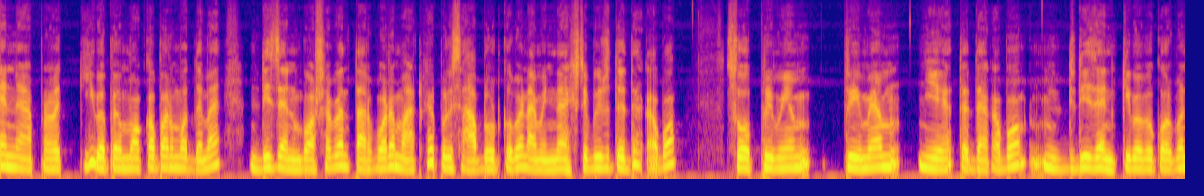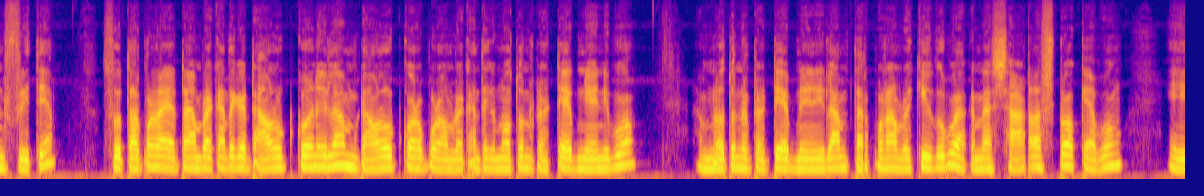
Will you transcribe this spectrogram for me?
এনে আপনারা কীভাবে মকআপের মাধ্যমে ডিজাইন বসাবেন, তারপরে মার্কেট প্লেসে আপলোড করবেন, আমি নেক্সট ভিডিওতে দেখাবো। সো প্রিমিয়াম প্রিমিয়াম ইয়েতে দেখাবো। ডিজাইন কীভাবে করবেন ফ্রিতে সো তারপরে এটা আমরা এখান থেকে ডাউনলোড করে নিলাম। ডাউনলোড করার পর আমরা এখান থেকে নতুন একটা ট্যাব নিয়ে নিব। আমি নতুন একটা ট্যাব নিয়ে নিলাম। তারপর আমরা কী করব? এখানে শাটার স্টক এবং এই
